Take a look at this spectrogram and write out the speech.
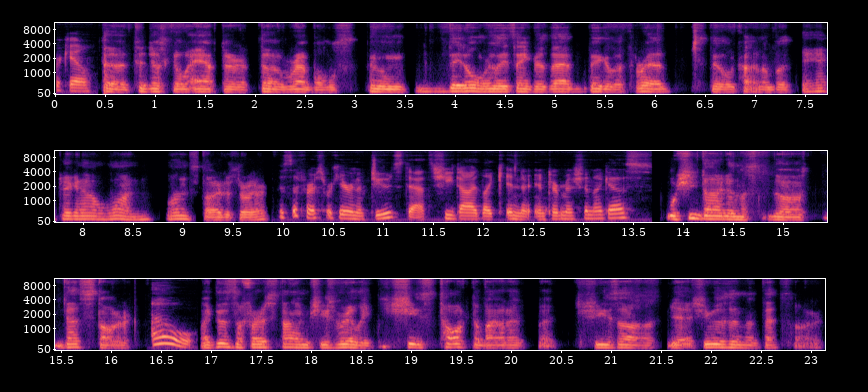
For kill. To to just go after the rebels whom they don't really think is that big of a threat still kind of, but they have taken out one, one Star Destroyer. This is the first we're hearing of Jude's death. She died like in the intermission, I guess. Well, she died in the, the Death Star. Oh. Like this is the first time she's really she's talked about it, but she's uh yeah, she was in the Death Star.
